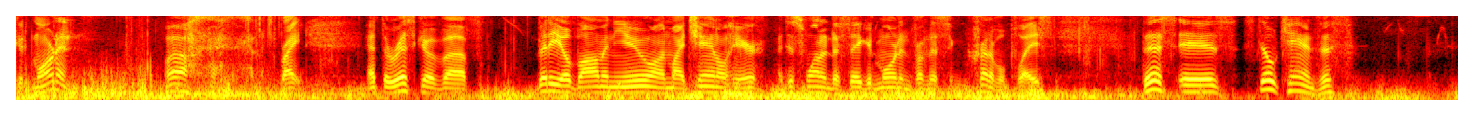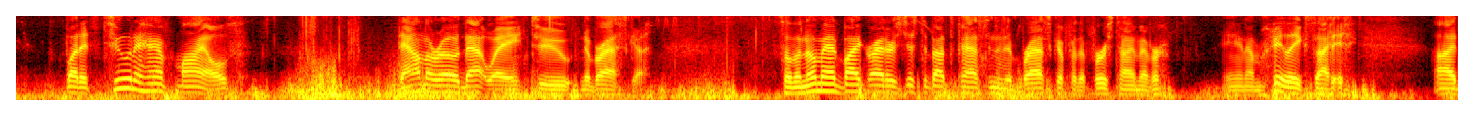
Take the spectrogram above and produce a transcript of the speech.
Good morning. Well, that's right. At the risk of uh, video bombing you on my channel here, I just wanted to say good morning from this incredible place. This is still Kansas, but it's two and a half miles down the road that way to Nebraska. So the Nomad Bike Rider is just about to pass into Nebraska for the first time ever, and I'm really excited. Uh,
